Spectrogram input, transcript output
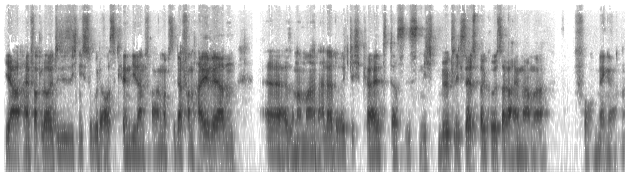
ja einfach Leute, die sich nicht so gut auskennen, die dann fragen, ob sie davon high werden. Äh, also nochmal in aller Deutlichkeit, das ist nicht möglich, selbst bei größerer Einnahmemenge. Ne?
